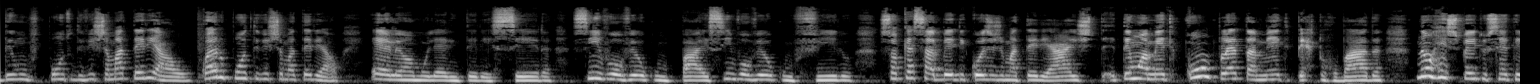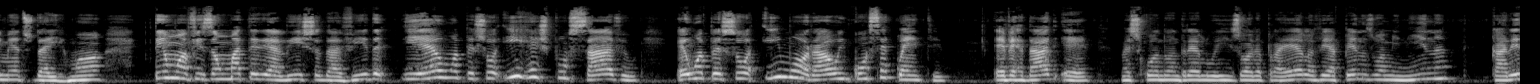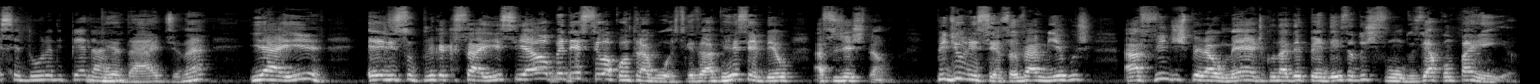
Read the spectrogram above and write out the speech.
de um ponto de vista material. Qual era o ponto de vista material? Ela é uma mulher interesseira, se envolveu com o pai, se envolveu com o filho, só quer saber de coisas materiais, tem uma mente completamente perturbada, não respeita os sentimentos da irmã, tem uma visão materialista da vida e é uma pessoa irresponsável, é uma pessoa imoral, inconsequente. É verdade? É. Mas quando André Luiz olha para ela, vê apenas uma menina carecedora de piedade. De piedade, né? E aí ele suplica que saísse e ela obedeceu a contragosto, quer dizer, ela recebeu a sugestão. Pediu licença aos amigos a fim de esperar o médico na dependência dos fundos e a companhia.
